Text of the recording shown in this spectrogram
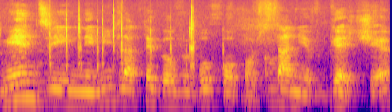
Między innymi dlatego wybuchło powstanie w getcie,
